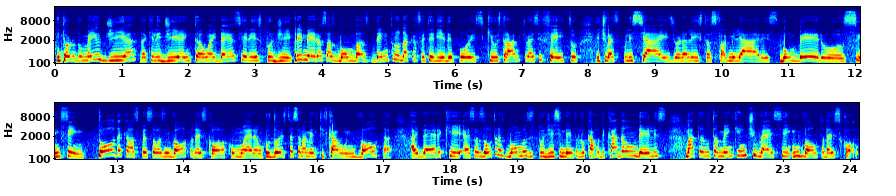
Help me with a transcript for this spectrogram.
em torno do meio-dia daquele dia. Então a ideia seria explodir primeiro essas bombas dentro da cafeteria depois que o estrago tivesse feito e tivesse policiais, jornalistas, familiares, bombeiros, enfim, todas aquelas pessoas em volta da escola, como eram os dois estacionamentos que ficavam em volta, a ideia era que essas outras bombas explodissem dentro do carro de cada um deles, matando também quem tivesse em volta da escola.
